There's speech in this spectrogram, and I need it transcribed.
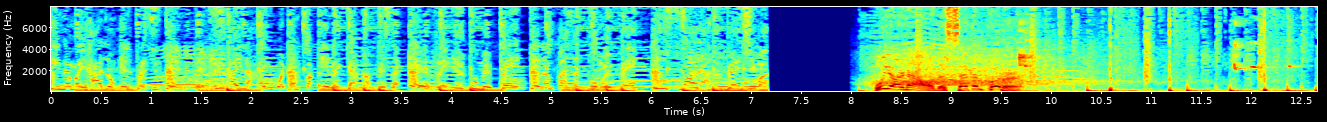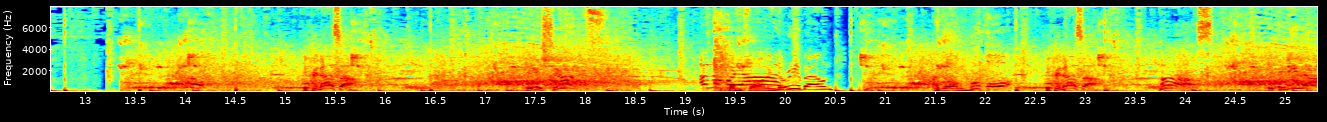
E na may halong El Presidente. Ay nakay walang paki, nagkakape sa ere. Pumipekte ng pasat, pumipektus Benji, We are now in the second quarter. Ipinasa. He shoots. Ano ba Controlling the rebound. Agawang buko. Ipinasa. Pass. Itinira.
